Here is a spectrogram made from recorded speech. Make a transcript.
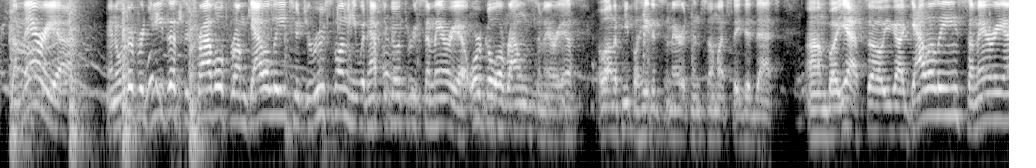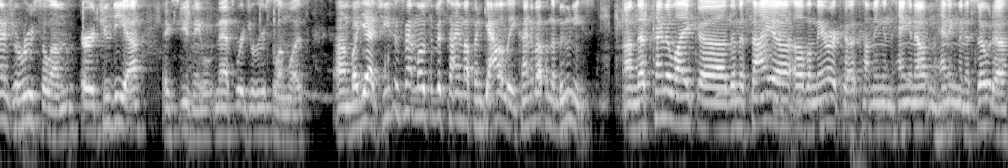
Samaria. In order for Jesus to travel from Galilee to Jerusalem, he would have to go through Samaria or go around Samaria. A lot of people hated Samaritans so much they did that. Um, but yeah, so you got Galilee, Samaria, Jerusalem, or Judea, excuse me, that's where Jerusalem was. Um, but yeah, Jesus spent most of his time up in Galilee, kind of up in the boonies. Um, that's kind of like uh, the Messiah of America coming and hanging out in Henning, Minnesota,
